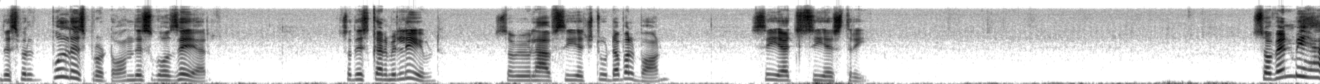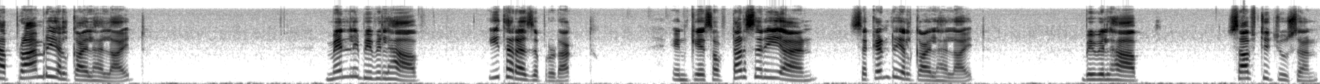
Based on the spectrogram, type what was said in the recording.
This will pull this proton. This goes here so this can be leaved so we will have CH2 double bond CHCH3. so when we have primary alkyl halide mainly we will have ether as a product. In case of tertiary and secondary alkyl halide we will have substitution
